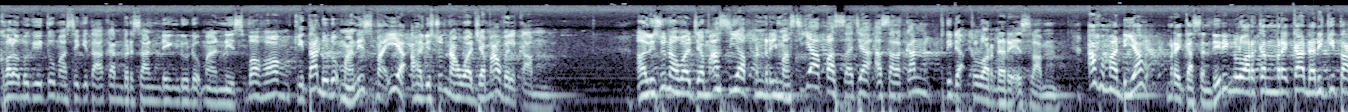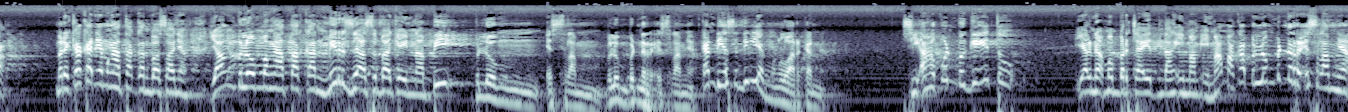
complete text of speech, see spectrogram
kalau begitu masih kita akan bersanding duduk manis. Bohong, kita duduk manis mah iya ahli sunnah wal jamaah welcome. Ahli sunnah wal jamaah siap menerima siapa saja asalkan tidak keluar dari Islam. Ahmadiyah mereka sendiri mengeluarkan mereka dari kita. Mereka kan yang mengatakan bahasanya yang belum mengatakan Mirza sebagai nabi belum Islam, belum benar Islamnya. Kan dia sendiri yang mengeluarkan. Si A pun begitu yang tidak mempercayai tentang imam-imam maka belum benar Islamnya.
